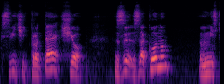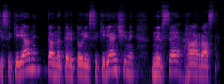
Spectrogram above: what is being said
свідчить про те, що з законом в місті Сокіряни та на території Сокірянщини не все гаразд.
